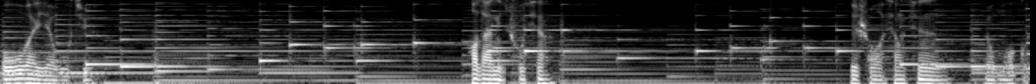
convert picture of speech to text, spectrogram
无畏也无惧。后来你出现，于是我相信有魔鬼，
